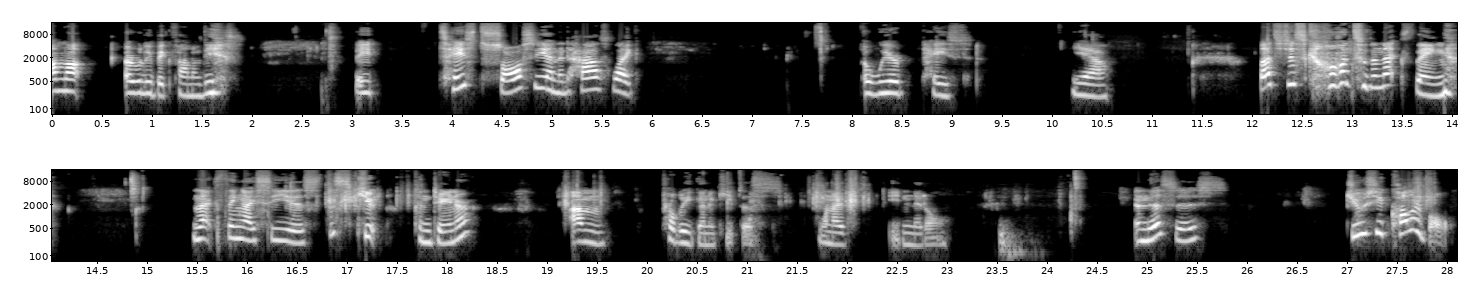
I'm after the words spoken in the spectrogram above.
I'm not a really big fan of these. They taste saucy and it has like a weird taste. Yeah let's just go on to the next thing. The next thing I see is this cute container. I'm probably gonna keep this when I've eaten it all. And this is Juicy Color Ball.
